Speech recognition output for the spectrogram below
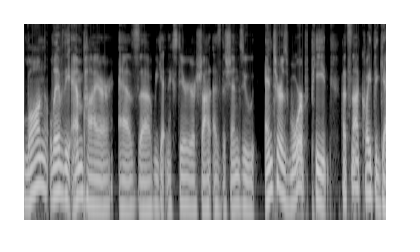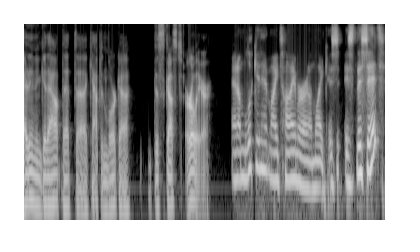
Long live the Empire as uh, we get an exterior shot as the Shenzhou enters warp, Pete. That's not quite the get in and get out that uh, Captain Lorca discussed earlier. and I'm looking at my timer and I'm like, is is this it?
